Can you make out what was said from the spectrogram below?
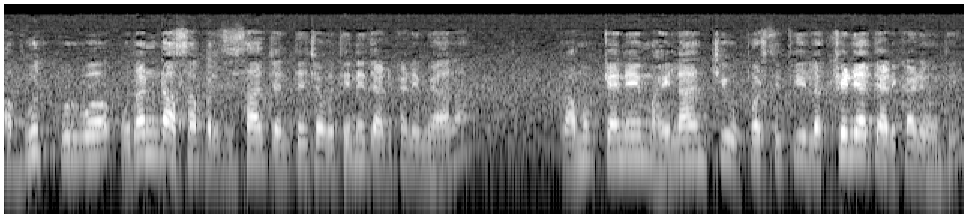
अभूतपूर्व उदंड असा प्रतिसाद जनतेच्या वतीने त्या ठिकाणी मिळाला. प्रामुख्याने महिलांची उपस्थिती लक्षणीय त्या ठिकाणी होती.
